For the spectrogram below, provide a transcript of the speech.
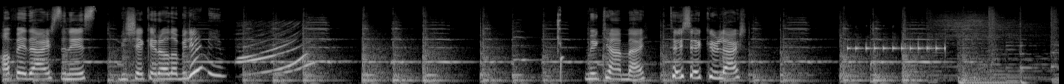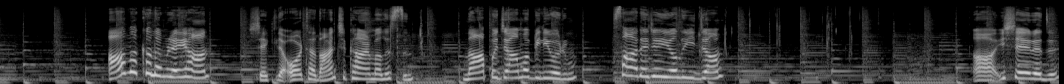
Affedersiniz, bir şeker alabilir miyim? Mükemmel, teşekkürler. Al bakalım Reyhan. Şekli ortadan çıkarmalısın. Ne yapacağımı biliyorum. Sadece yalayacağım. Aa işe yaradı.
